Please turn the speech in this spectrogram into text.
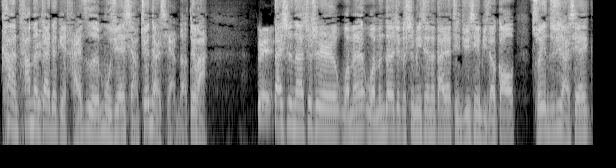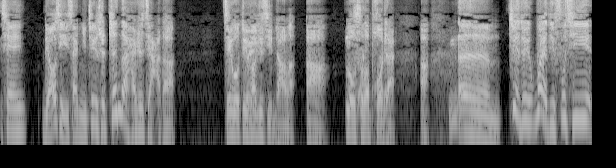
看他们在这给孩子募捐，想捐点钱的，对吧？对。但是呢，就是我们我们的这个市民现在大家警觉性比较高，所以呢就想先先了解一下你这个是真的还是假的。结果对方就紧张了啊，露出了破绽啊。嗯，这对外地夫妻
